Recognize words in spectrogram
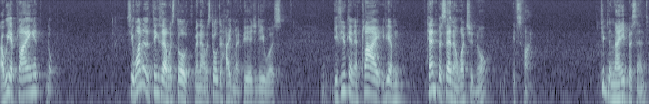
Are we applying it? No. See, one of the things I was told when I was told to hide my PhD was if you can apply, if you have 10% of what you know, it's fine. Keep the 90%.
